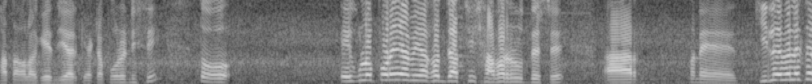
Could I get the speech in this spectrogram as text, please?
হাতাওয়ালা গেঞ্জি আর কি একটা পরে নিছি। তো এগুলো পরেই আমি এখন যাচ্ছি সাভারের উদ্দেশ্যে। আর মানে কি লেভেলে যে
